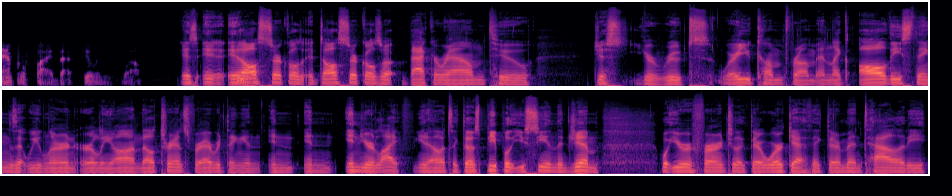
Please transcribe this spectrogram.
amplified that feeling as well. Is it, it hmm. all circles it all circles back around to just your roots, where you come from, and like all these things that we learn early on, they'll transfer everything in in in in your life. You know, it's like those people that you see in the gym, what you're referring to, like their work ethic, their mentality.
